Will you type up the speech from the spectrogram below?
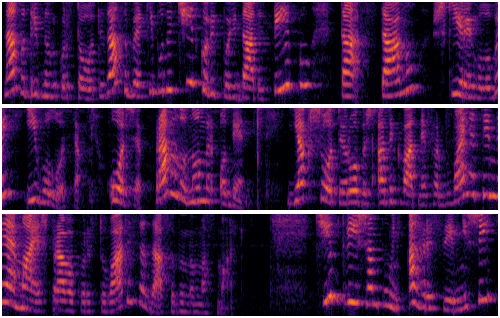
Нам потрібно використовувати засоби, які будуть чітко відповідати типу та стану шкіри голови і волосся. Отже, правило номер один: якщо ти робиш адекватне фарбування, ти не маєш права користуватися засобами мас-маркет. Чим твій шампунь агресивніший,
